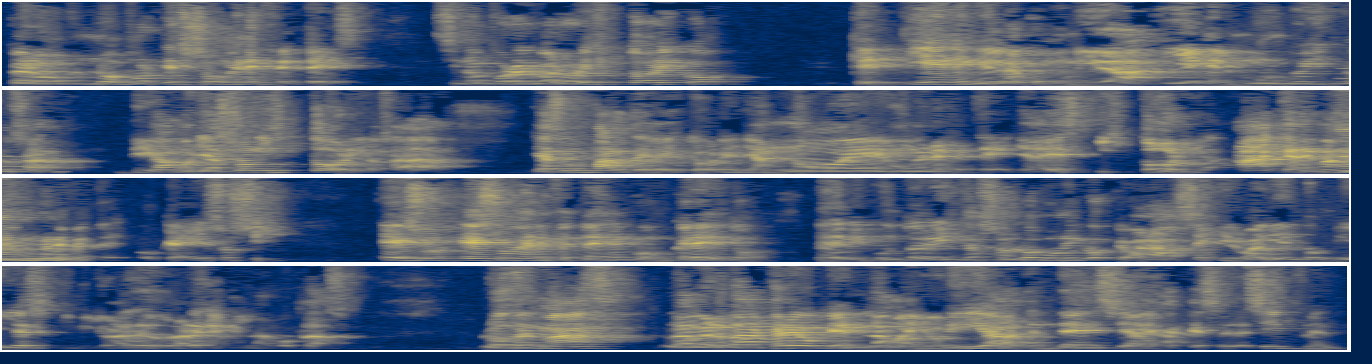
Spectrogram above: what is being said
Pero no porque son NFTs, sino por el valor histórico que tienen en la comunidad y en el mundo. O sea, digamos, ya son historia, o sea, ya son parte de la historia, ya no es un NFT, ya es historia. Ah, que además es un NFT. Ok, eso sí. Eso, esos NFTs en concreto desde mi punto de vista, son los únicos que van a seguir valiendo miles y millones de dólares en el largo plazo. Los demás, la verdad, creo que en la mayoría la tendencia es a que se desinflen,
